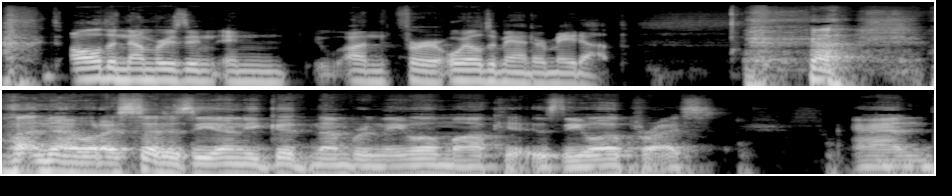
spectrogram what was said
all the numbers in, in on for oil demand are made up. No what i said is the only good number in the oil market is the oil price. And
